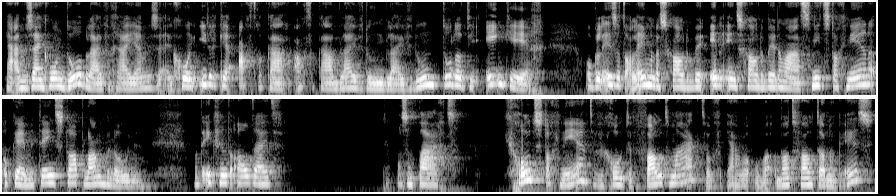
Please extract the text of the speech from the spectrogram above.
Ja, en we zijn gewoon door blijven rijden. En we zijn gewoon iedere keer achter elkaar, achter elkaar blijven doen, blijven doen. Totdat die één keer, ook al is het alleen maar de schouder, in één schouder binnenwaarts, niet stagneerde. Oké, meteen stap, lang belonen. Want ik vind altijd, als een paard groot stagneert of een grote fout maakt, of ja, wat fout dan ook is,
